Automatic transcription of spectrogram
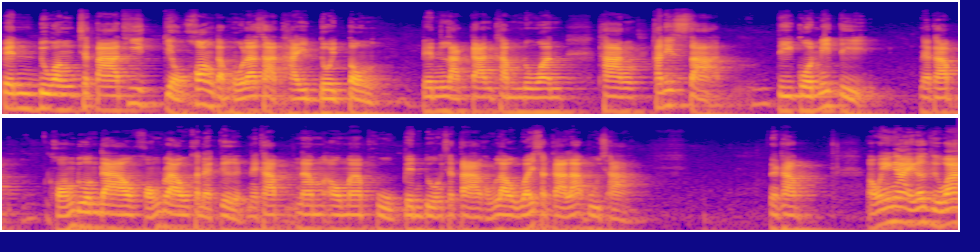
เป็นดวงชะตาที่เกี่ยวข้องกับโหราศาสตร์ไทยโดยตรง เป็นหลักการคำนวณทางคณิตศาสตร์ตรีโกณมิตินะครับ ของดวงดาวของเราขณะเกิดนะครับนำเอามาผูกเป็นดวงชะตาของเราไว้สักการะบูชานะครับ เอาง่ายๆก็คือว่า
